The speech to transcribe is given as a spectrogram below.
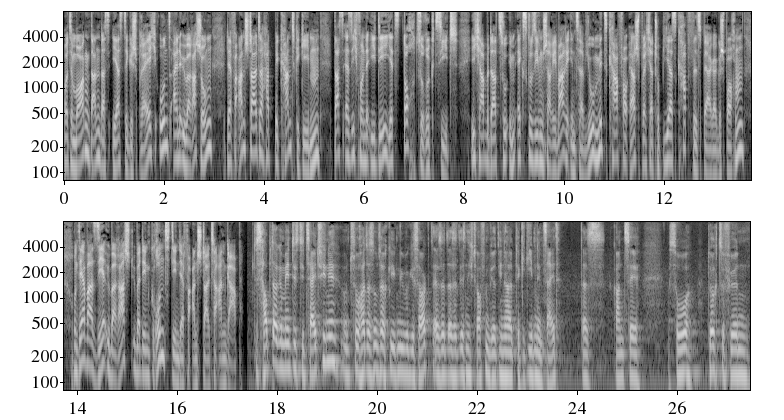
Heute Morgen dann das erste Gespräch und eine Überraschung. Der Veranstalter hat bekannt gegeben, dass er sich von der Idee jetzt doch zurückzieht. Ich habe dazu im exklusiven Charivari-Interview mit KVR-Sprecher Tobias Kapfelsberger gesprochen und der war sehr überrascht über den Grund, den der Veranstalter angab. Das Hauptargument ist die Zeitschiene und so hat er es uns auch gegenüber gesagt, also dass er das nicht schaffen wird innerhalb der gegebenen Zeit, das Ganze so durchzuführen,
